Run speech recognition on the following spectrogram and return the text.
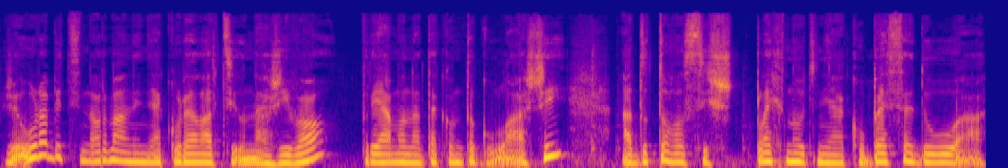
Že urobiť si normálne nejakú reláciu naživo, priamo na takomto guláši a do toho si šplechnúť nejakú besedu a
